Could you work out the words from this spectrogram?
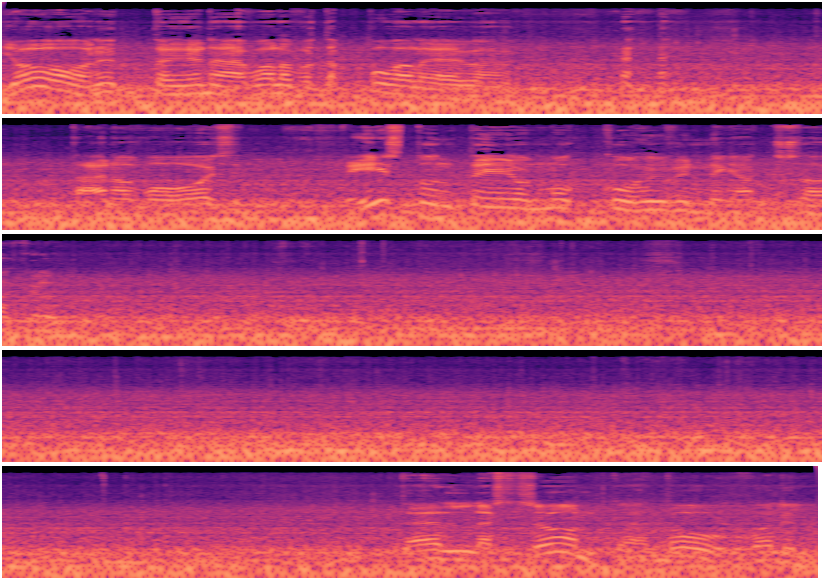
Joo, nyt ei enää valvota puoleen yöhön. no voisi. Viisi tuntia on nukkuu hyvin, niin jaksaa kyllä. Tällaista se on tää touhu välillä.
